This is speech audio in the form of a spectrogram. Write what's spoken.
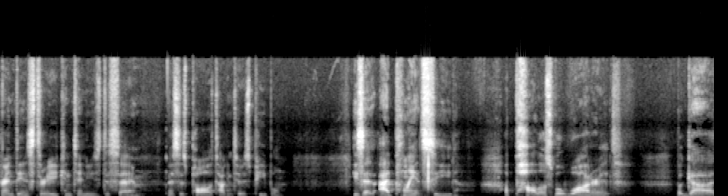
Corinthians 3 continues to say. This is Paul talking to his people. He says, I plant seed, Apollos will water it, but God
